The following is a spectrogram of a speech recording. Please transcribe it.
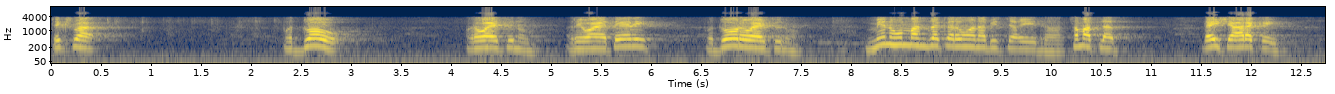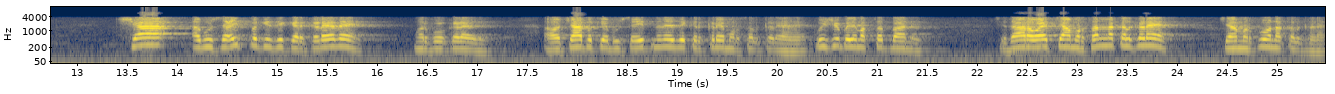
تکشوا په دوو روایتونو روایتین په دوو روایتونو منهم من ذکرونه ابي سعيد څه مطلب دا اشاره کوي چا ابو سعید په کې ذکر کړی دی مرفوع کړی دی او چا په کې ابو سعید نه ذکر کړی مرسل کړی دی کوم شی په مقصد باندې چې دا روایت چا مرسل نقل کړی چا مرفوع نقل کړی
